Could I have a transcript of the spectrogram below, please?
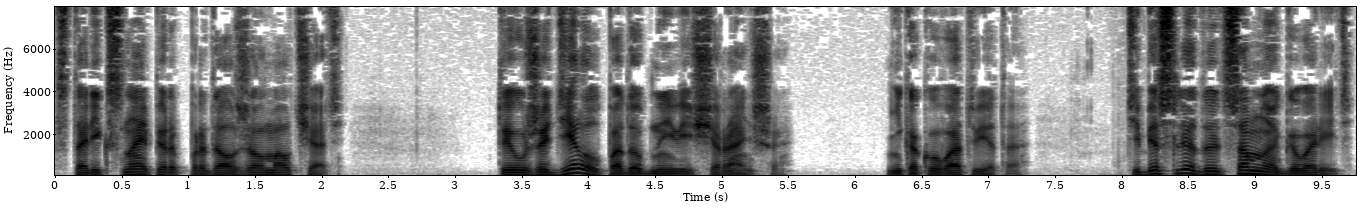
Старик-снайпер продолжал молчать. «Ты уже делал подобные вещи раньше?» Никакого ответа. «Тебе следует со мной говорить.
